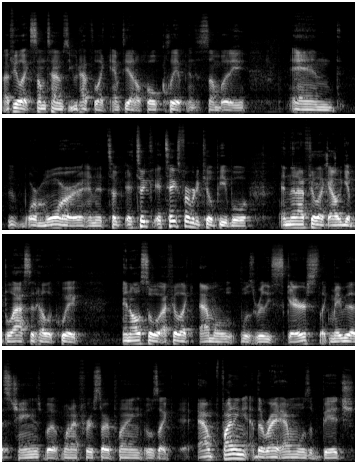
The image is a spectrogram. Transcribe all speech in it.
i feel like sometimes you would have to like empty out a whole clip into somebody and or more, and it took it took it takes forever to kill people, and then I feel like I would get blasted hella quick, and also I feel like ammo was really scarce. Like maybe that's changed, but when I first started playing, it was like finding the right ammo was a bitch.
